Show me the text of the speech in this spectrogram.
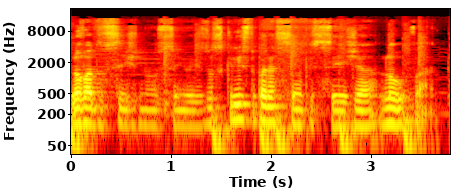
Louvado seja nosso Senhor Jesus Cristo, para sempre seja louvado.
